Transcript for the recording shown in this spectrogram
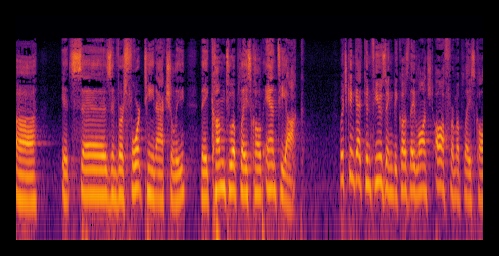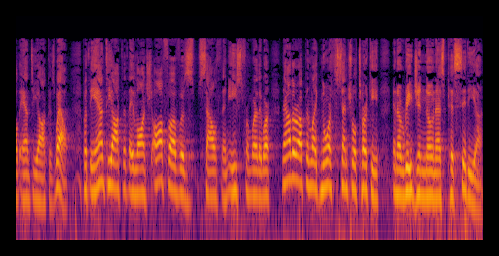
uh, it says, in verse 14 actually, they come to a place called Antioch which can get confusing because they launched off from a place called Antioch as well. But the Antioch that they launched off of was south and east from where they were. Now they're up in like north central Turkey in a region known as Pisidia.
